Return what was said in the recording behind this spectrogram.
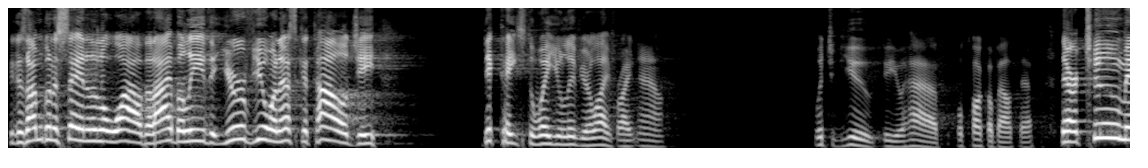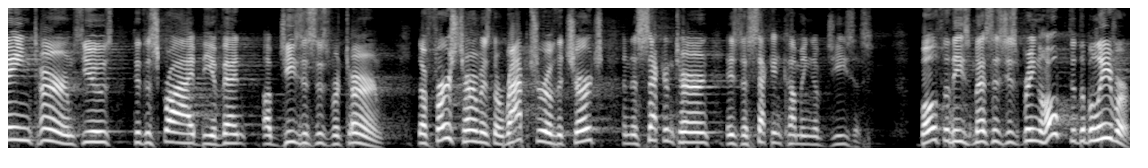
Because I'm going to say in a little while that I believe that your view on eschatology dictates the way you live your life right now. Which view do you have? We'll talk about that. There are two main terms used to describe the event of Jesus' return. The first term is the rapture of the church, and the second term is the second coming of Jesus. Both of these messages bring hope to the believer.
